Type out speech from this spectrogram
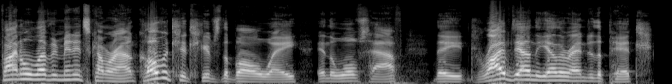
Final 11 minutes come around. Kovacic gives the ball away in the Wolves' half. They drive down the other end of the pitch,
